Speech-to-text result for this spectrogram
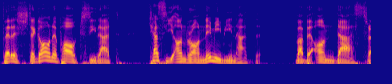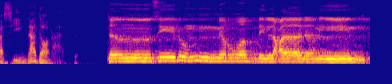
فرشتگان پاک سیرت کسی آن را نمی بیند و به آن دسترسی ندارد. تنزيل من رب العالمين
